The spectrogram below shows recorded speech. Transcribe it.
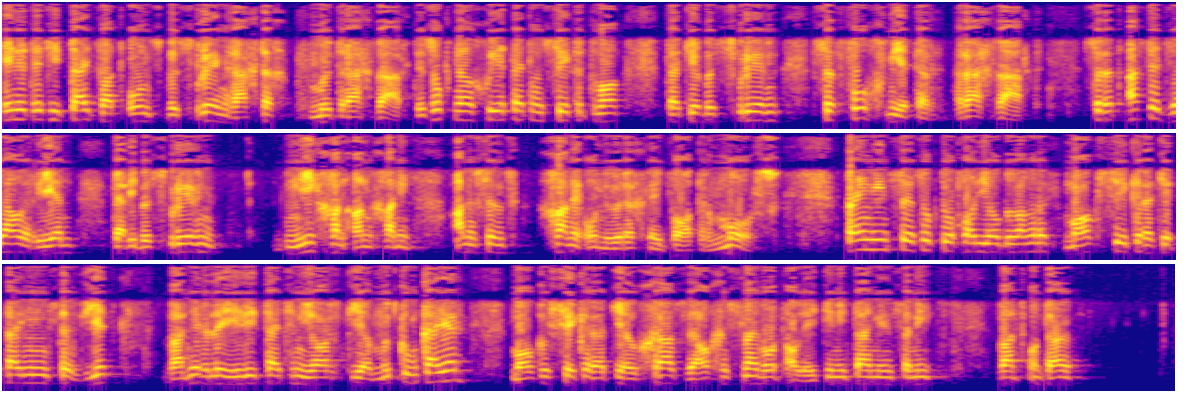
en dit is die tyd wat ons besproeiing regtig moet regwerk. Dis ook nou 'n goeie tyd om seker te maak dat jou besproeiing se vogmeter regwerk. Sodat as dit wel reën, dat die besproeiing nie gaan aangaan nie, andersins gaan hy onnodig net water mors. Tuindienste is ook tog al heel belangrik. Maak seker dat jou tuindienste weet wanneer hulle hierdie tyd van die jaar te moet kom kuier. Maak ook seker dat jou gras wel gesny word al het jy nie tuindienste nie, want onthou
